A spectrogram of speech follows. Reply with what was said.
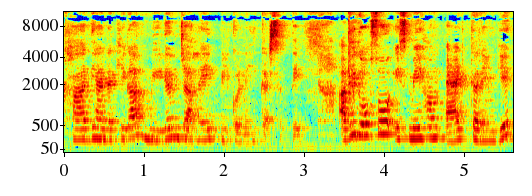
खास ध्यान रखिएगा, मीडियम चाहे बिल्कुल नहीं कर सकते। अभी दोस्तों इसमें हम ऐड करेंगे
